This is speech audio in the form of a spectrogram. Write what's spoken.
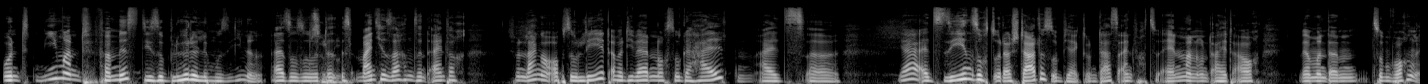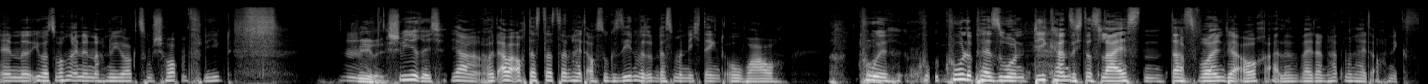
und niemand vermisst diese blöde Limousine. Also so, ist, manche Sachen sind einfach schon lange obsolet, aber die werden noch so gehalten als äh, ja als Sehnsuchts- oder Statusobjekt und das einfach zu ändern und halt auch, wenn man dann zum Wochenende übers Wochenende nach New York zum Shoppen fliegt. Hm, schwierig. Schwierig, ja. ja. Und aber auch, dass das dann halt auch so gesehen wird und dass man nicht denkt, oh wow, Cool, coole Person, die kann sich das leisten. Das wollen wir auch alle, weil dann hat man halt auch nichts.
